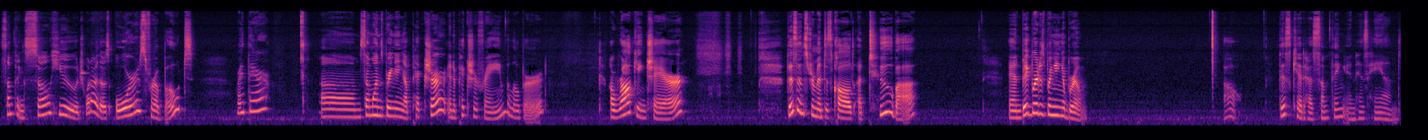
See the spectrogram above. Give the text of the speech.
something so huge. What are those oars for a boat? Right there. Um, someone's bringing a picture in a picture frame, the little bird. A rocking chair. This instrument is called a tuba. And Big Bird is bringing a broom. Oh, this kid has something in his hand.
